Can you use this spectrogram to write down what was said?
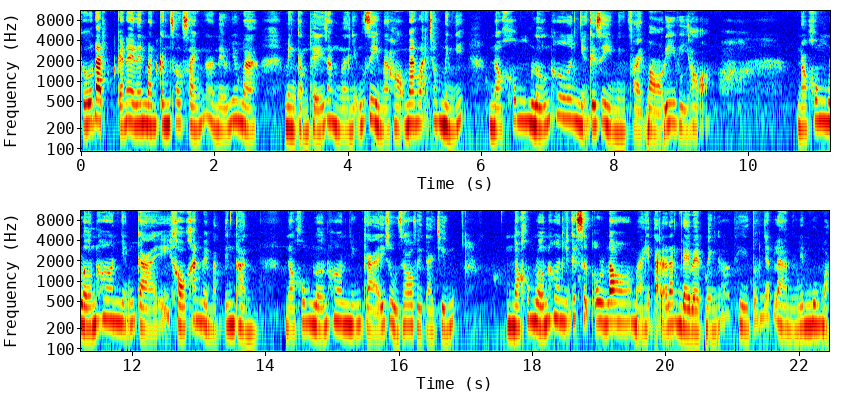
cứ đặt cái này lên bàn cân so sánh là nếu như mà mình cảm thấy rằng là những gì mà họ mang lại cho mình ấy nó không lớn hơn những cái gì mình phải bỏ đi vì họ. Nó không lớn hơn những cái khó khăn về mặt tinh thần. Nó không lớn hơn những cái rủi ro về tài chính. Nó không lớn hơn những cái sự âu lo mà hiện tại nó đang đè bẹp mình á, thì tốt nhất là mình nên buông bỏ.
